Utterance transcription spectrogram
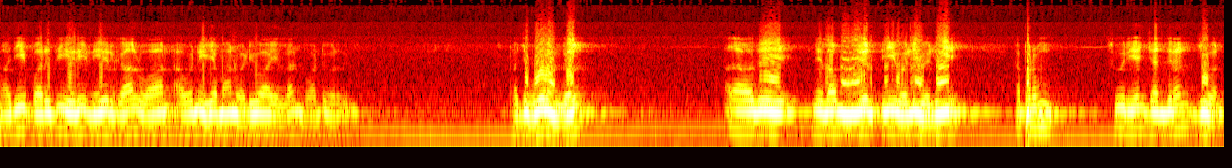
மதி பருத்தி எரி நீர்கால் வான் அவன் இயமான் வடிவாயெல்லாம் போட்டு வருது. பஞ்சபூதங்கள் அதாவது நிலம் நீர் தீ வலி வெளி அப்புறம் சூரியன் சந்திரன் ஜீவன்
